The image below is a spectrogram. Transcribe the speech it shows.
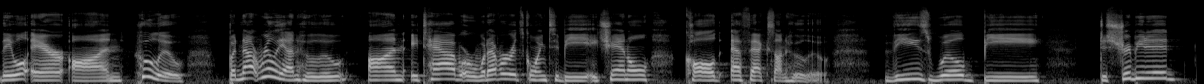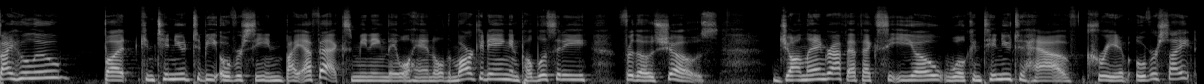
they will air on Hulu, but not really on Hulu, on a tab or whatever it's going to be, a channel called FX on Hulu. These will be distributed by Hulu, but continued to be overseen by FX, meaning they will handle the marketing and publicity for those shows. John Landgraf, FX CEO, will continue to have creative oversight.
